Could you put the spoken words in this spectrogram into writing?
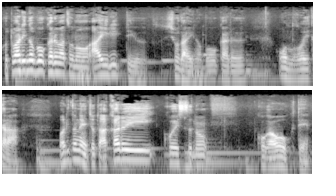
断りのボーカルはその愛理っていう初代のボーカルを除いたら割とねちょっと明るい声質の子が多くて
